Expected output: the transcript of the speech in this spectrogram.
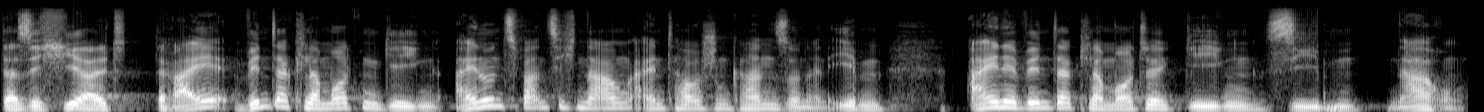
dass ich hier halt drei Winterklamotten gegen 21 Nahrung eintauschen kann, sondern eben eine Winterklamotte gegen sieben Nahrung.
